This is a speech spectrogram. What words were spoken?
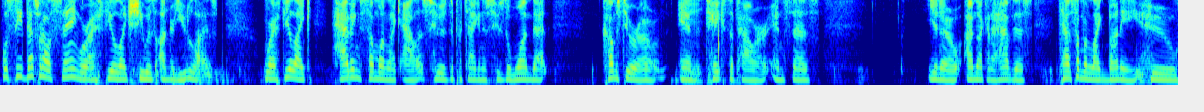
Well, see, that's what I was saying, where I feel like she was underutilized. Where I feel like having someone like Alice, who is the protagonist, who's the one that comes to her own and mm-hmm. takes the power and says, you know, I'm not going to have this, to have someone like Bunny who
